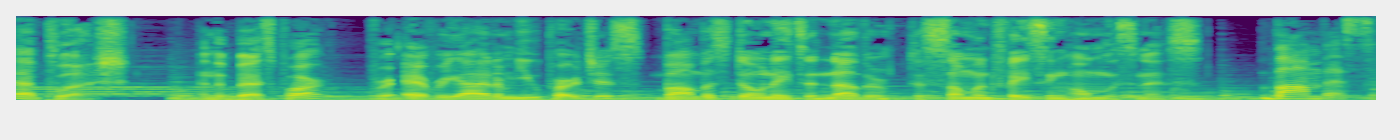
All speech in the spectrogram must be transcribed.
that plush. And the best part? For every item you purchase, Bombas donates another to someone facing homelessness. Bombas.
